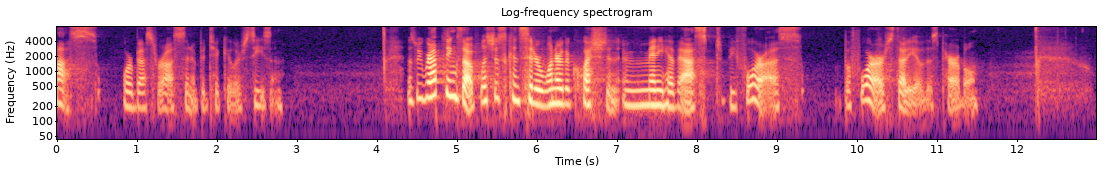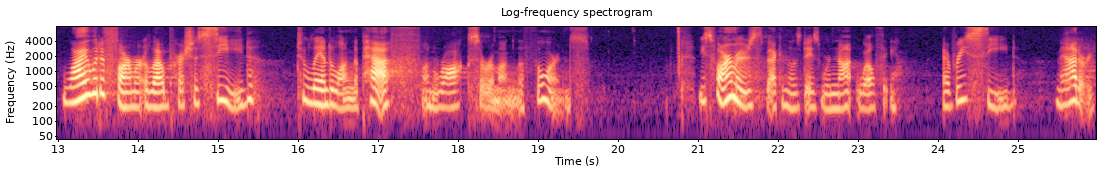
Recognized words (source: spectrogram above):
us or best for us in a particular season. As we wrap things up, let's just consider one other question many have asked before us, before our study of this parable. Why would a farmer allow precious seed to land along the path on rocks or among the thorns? These farmers back in those days were not wealthy. Every seed mattered.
